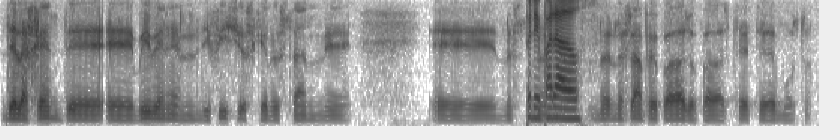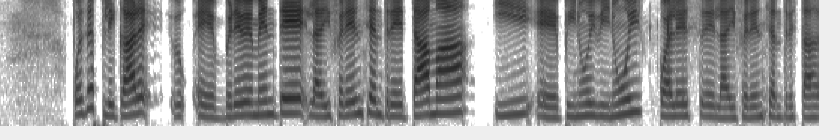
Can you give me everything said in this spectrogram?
de la gente eh, viven en edificios que no están eh, eh, preparados. No, están preparados para el terremoto. ¿Puedes explicar eh, brevemente la diferencia entre Tama y eh, Pinuy Binuy? ¿Cuál es eh, la diferencia entre estos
